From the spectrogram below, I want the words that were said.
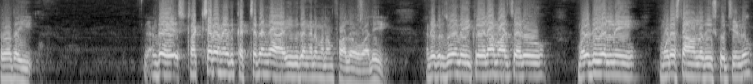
తర్వాత ఈ అంటే స్ట్రక్చర్ అనేది ఖచ్చితంగా ఈ విధంగానే మనం ఫాలో అవ్వాలి. అంటే ఇక్కడ చూడండి ఇక్కడ ఎలా మార్చాడు మొదటి ఎల్ని మూడో స్థానంలో తీసుకొచ్చిండు.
